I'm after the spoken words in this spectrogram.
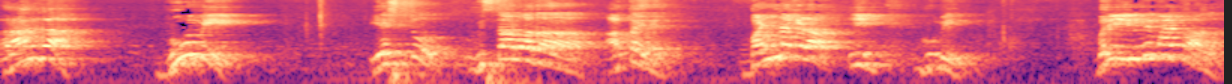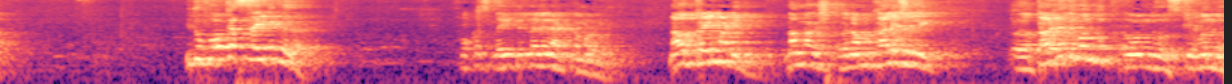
ರಂಗ ಭೂಮಿ ಎಷ್ಟು ವಿಸ್ತಾರವಾದ ಅರ್ಥ ಇದೆ. ಬಣ್ಣಗಳ ಈ ಭೂಮಿ. ಬರೀ ಇಲ್ಲಿ ಮಾತ್ರ ಅಲ್ಲ. ಇದು ಫೋಕಸ್ ಲೈಟ್ ಇದೆ. ಫೋಕಸ್ ಲೈಟ್ ಇಲ್ಲದೆ ನಾಟಕ ಮಾಡೋದು. ನಾವು ಟ್ರೈ ಮಾಡಿದ್ವಿ. ನಮ್ಮ ನಮ್ಮ ಕಾಲೇಜಲ್ಲಿ ತರಗತಿ ಒಂದು ಒಂದು ಒಂದು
